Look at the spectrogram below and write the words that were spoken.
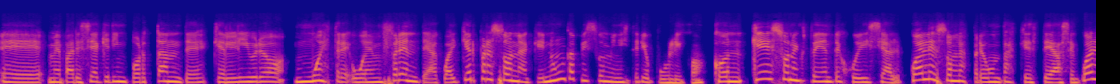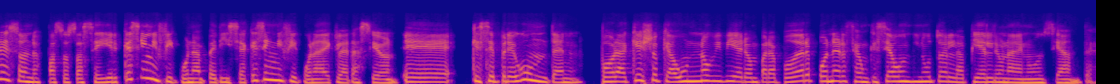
eh, me parecía que era importante que el libro muestre o enfrente a cualquier persona que nunca pisó un ministerio público con qué es un expediente judicial, cuáles son las preguntas que te hacen, cuáles son los pasos a seguir, qué significa una pericia, qué significa una declaración. Eh, que se pregunten por aquello que aún no vivieron para poder ponerse, aunque sea un minuto, en la piel de una denunciante.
